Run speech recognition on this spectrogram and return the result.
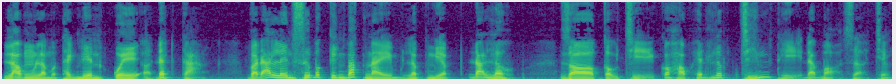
Long là một thanh niên quê ở đất cảng và đã lên xứ Bắc Kinh Bắc này lập nghiệp đã lâu. Do cậu chỉ có học hết lớp 9 thì đã bỏ dở chừng.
